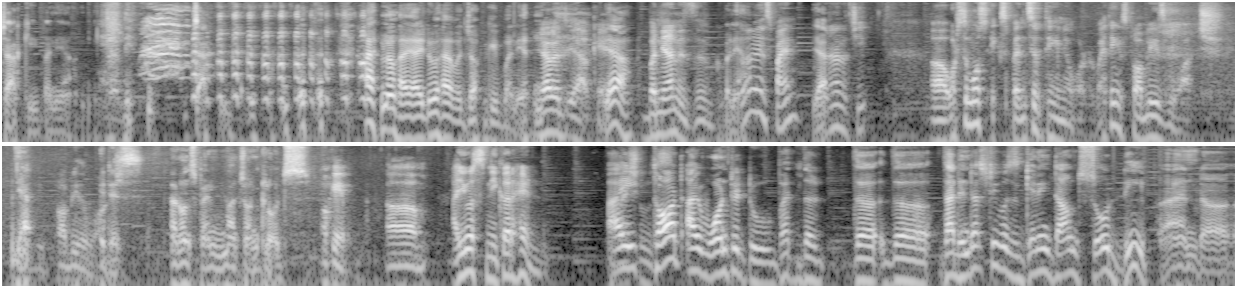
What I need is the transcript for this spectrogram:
Chaki banyan. Chaki. I know. I, I do have a jockey banyan. Yeah. yeah. Okay. Yeah. Banyan is uh, banyan. No, it's fine. Yeah. Banyan is cheap. Uh, what's the most expensive thing in your wardrobe? I think it's probably his watch. Yeah. Probably the watch. It is. I don't spend much on clothes. Okay. Um, are you a sneaker head? I thought I wanted to, but the the the that industry was getting down so deep and uh,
